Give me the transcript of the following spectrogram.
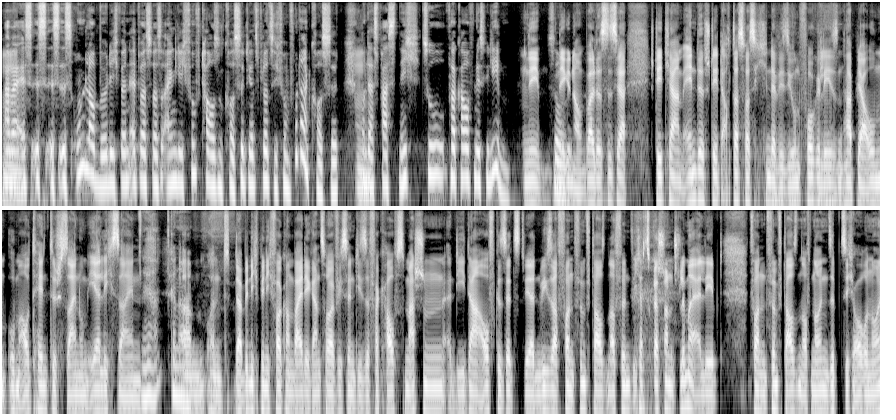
aber mhm. es ist, es ist unglaubwürdig, wenn etwas, was eigentlich 5000 kostet, jetzt plötzlich 500 kostet. Mhm. Und das passt nicht zu verkaufen ist wie lieben. Nee, so. nee, genau, weil das ist ja, steht ja am Ende, steht auch das, was ich in der Vision vorgelesen habe, ja, um, um authentisch sein, um ehrlich sein. Ja, genau. Ähm, und da bin ich, bin ich vollkommen bei dir. Ganz häufig sind diese Verkaufsmaschen, die da aufgesetzt werden, wie gesagt, von 5000 auf 5, ich habe sogar schon schlimmer erlebt, von 5000 auf 79,90 Euro.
